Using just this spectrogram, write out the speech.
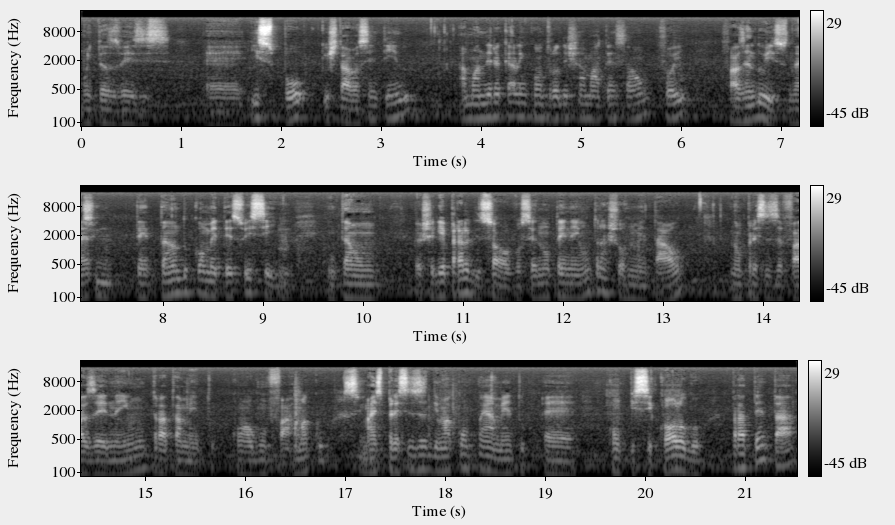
muitas vezes é, expor o que estava sentindo, a maneira que ela encontrou de chamar atenção foi fazendo isso, né? Sim. Tentando cometer suicídio. Então, eu cheguei para ela e disse: Ó, oh, você não tem nenhum transtorno mental, não precisa fazer nenhum tratamento com algum fármaco, Sim. mas precisa de um acompanhamento é, com psicólogo para tentar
